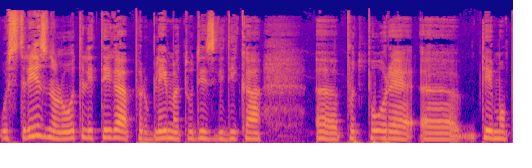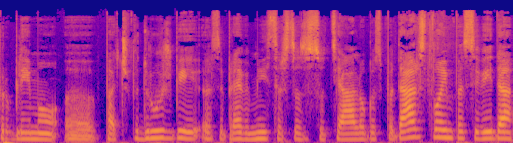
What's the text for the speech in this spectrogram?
ustrezno lotili tega problema tudi z vidika Eh, podpore eh, temu problemu eh, pač v družbi, se pravi Ministrstvo za socialo gospodarstvo in pa seveda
